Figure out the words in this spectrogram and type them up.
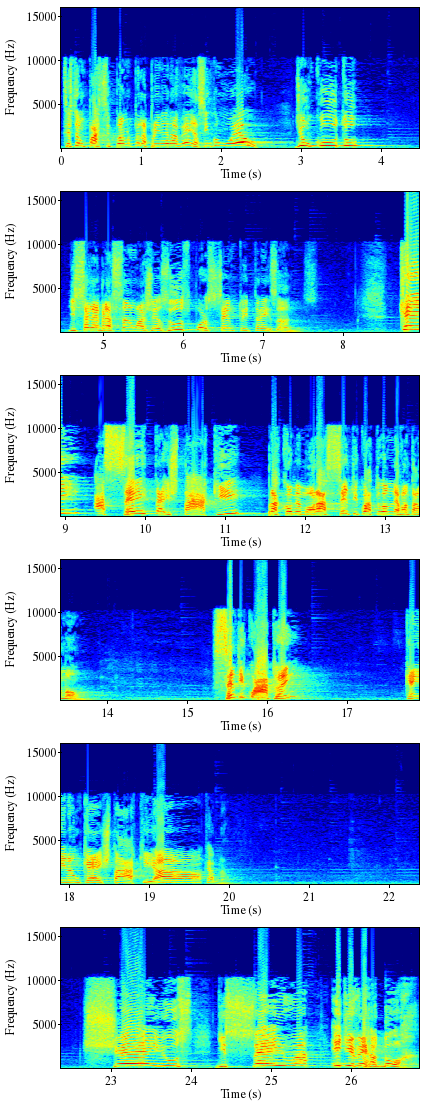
Vocês estão participando pela primeira vez, assim como eu, de um culto de celebração a Jesus por 103 anos. Quem aceita estar aqui para comemorar 104 anos, levanta a mão. 104, hein? Quem não quer estar aqui? Ah, quer não. Cheios de seiva e de verdor.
